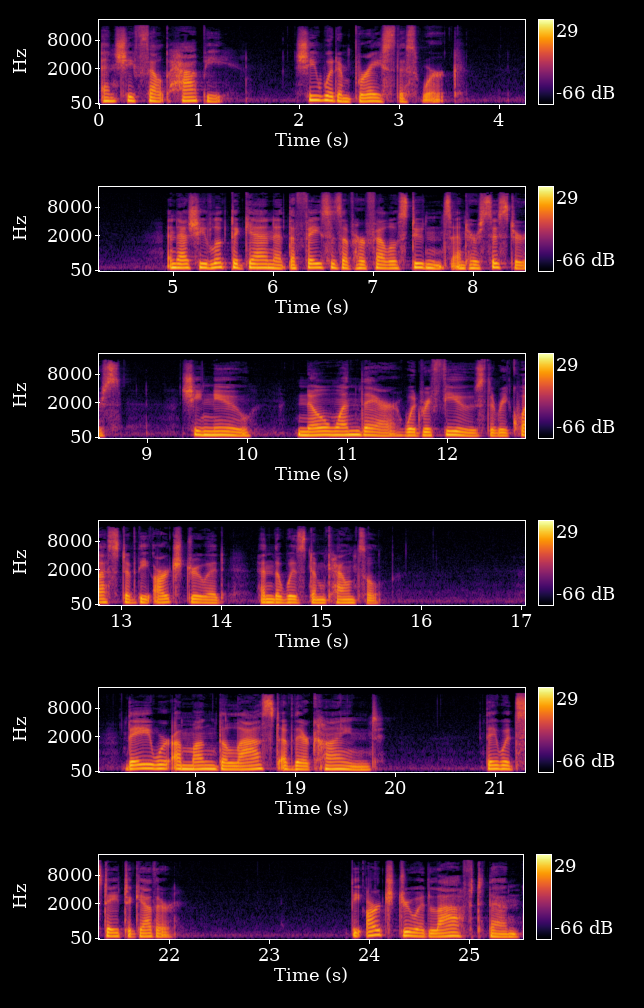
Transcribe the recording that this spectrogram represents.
and she felt happy. She would embrace this work. And as she looked again at the faces of her fellow students and her sisters, she knew no one there would refuse the request of the Archdruid and the Wisdom Council. They were among the last of their kind. They would stay together. The Archdruid laughed then.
